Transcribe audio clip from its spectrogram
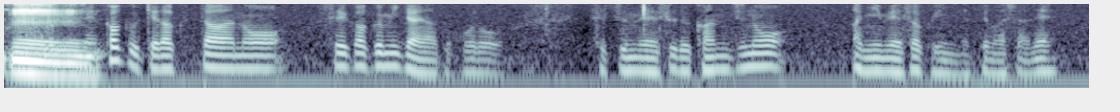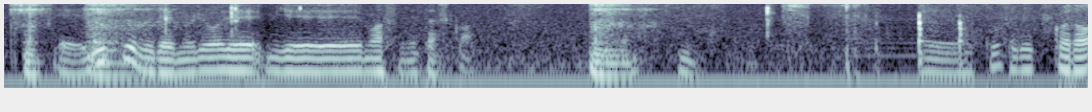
とで、うん。うん。ね各キャラクターの性格みたいなところを説明する感じのアニメ作品になってましたね。えー YouTube で無料で見れますね、確か。えーと、それから、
